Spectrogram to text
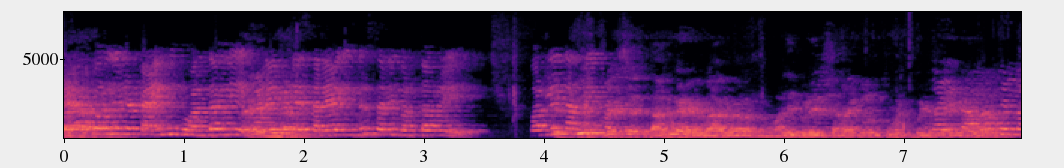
ಎರಡು ಬರ್ಲಿಲ್ಲ ಟೈಮಿಗೆ ಹೊಲದಲ್ಲಿ ಮಳೆ ಬೆಳೆ ಸರಿಯಾಗಿದ್ರೆ ಸರಿ ಬರ್ತಾವ್ರಿ. ಬರ್ಲಿಲ್ಲ ಅಂದ್ರೆ ಏನ್ ಮಾಡ್ತೀರಿ? ಹಂಗೆ ನಾವು ಹೇಳೋದು ಮಳೆ ಬೆಳೆ ಚೆನ್ನಾಗಿಲ್ಲ ಅಂತ ಮತ್ತೆ ಬೆಳೆ ಈಗ ಚೆನ್ನಾಗಿಲ್ಲ. ಆರಾಮಿಲ್ಲ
